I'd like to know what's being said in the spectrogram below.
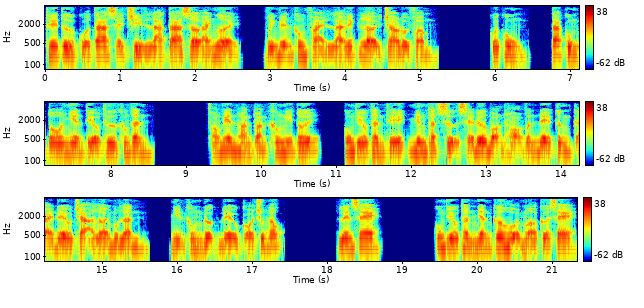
Thê tử của ta sẽ chỉ là ta sở ái người, vĩnh viễn không phải là ích lợi trao đổi phẩm. Cuối cùng, ta cùng tô nhiên tiểu thư không thân. Phóng viên hoàn toàn không nghĩ tới, cung thiếu thần thế nhưng thật sự sẽ đưa bọn họ vấn đề từng cái đều trả lời một lần, nhịn không được đều có chút ốc. Lên xe. Cung thiếu thần nhân cơ hội mở cửa xe,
